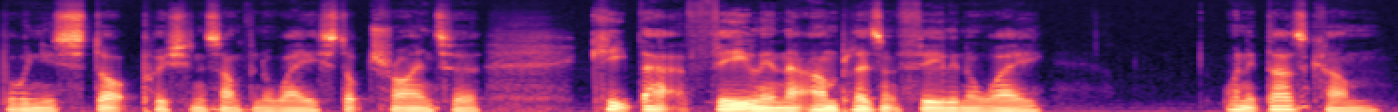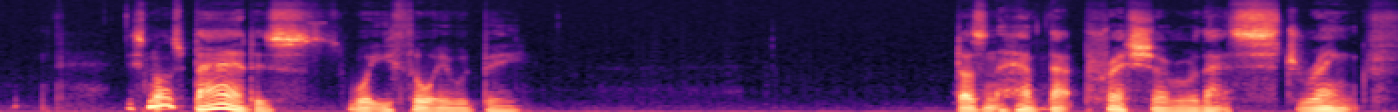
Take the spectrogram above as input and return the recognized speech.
But when you stop pushing something away, stop trying to keep that feeling, that unpleasant feeling away, when it does come, it's not as bad as what you thought it would be doesn't have that pressure or that strength.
